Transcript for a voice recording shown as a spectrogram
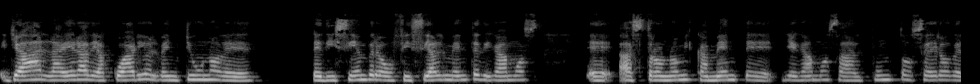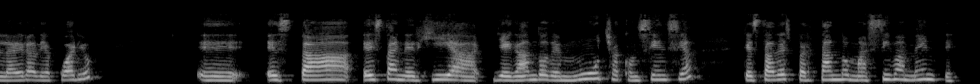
ya la era de Acuario, el 21 de, diciembre oficialmente, digamos, eh, astronómicamente llegamos al punto cero de la era de Acuario. Eh, está esta energía llegando de mucha conciencia que está despertando masivamente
